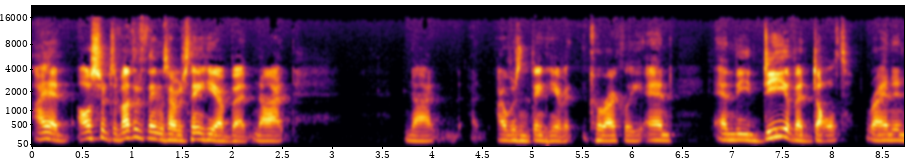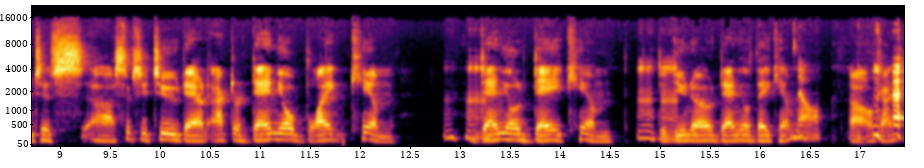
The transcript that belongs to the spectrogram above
I had all sorts of other things I was thinking of, but not, not, I wasn't thinking of it correctly. And and the D of adult ran into uh, 62 down actor Daniel Blank Kim, Daniel Dae Kim. Did you know Daniel Dae Kim? no. Oh, okay.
